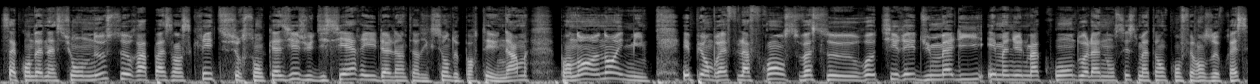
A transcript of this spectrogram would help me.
Sa condamnation ne sera pas inscrite sur son casier judiciaire et il a l'interdiction de porter une arme pendant un an et demi. Et puis en bref, la France va se retirer du Mali. Emmanuel Macron doit l'annoncer ce matin en conférence de presse.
